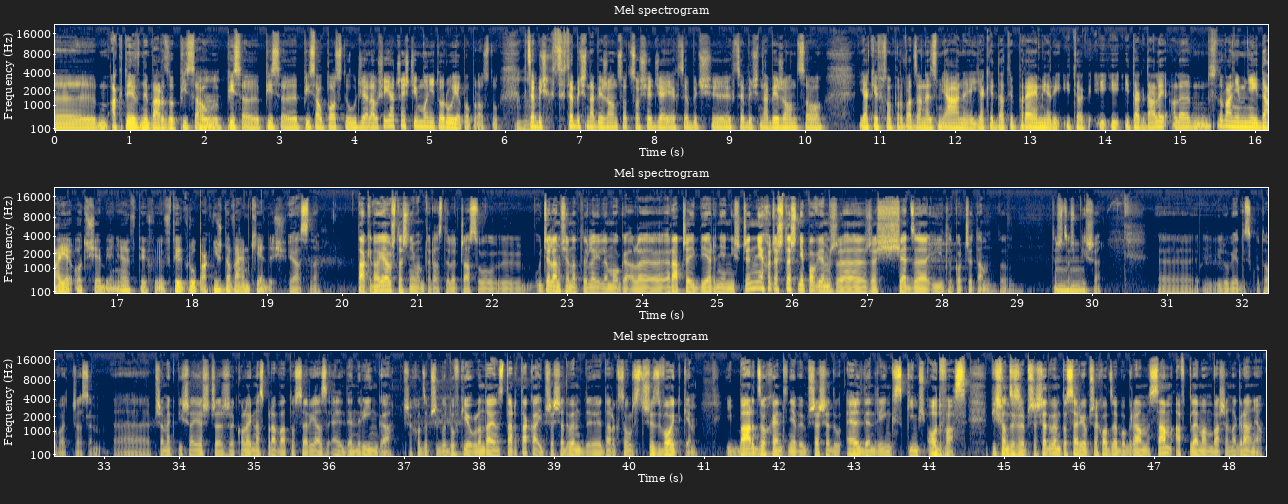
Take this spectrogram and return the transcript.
aktywny bardzo, pisał, mhm. pisał, pisał, pisał posty, udzielał się. Ja częściej monitoruję po prostu. Mhm. Chcę, być, chcę być na bieżąco, co się dzieje, chcę być, chcę być na bieżąco, jakie są prowadzane zmiany, jakie daty premier i tak, i, i, i tak dalej, ale zdecydowanie mniej daję od siebie nie? W, tych, w tych grupach niż dawałem kiedyś. Jasne. Tak, no ja już też nie mam teraz tyle czasu. Y, udzielam się na tyle, ile mogę, ale raczej biernie niż czynnie, chociaż też nie powiem, że, że siedzę i tylko czytam. To też coś mhm. piszę. i, i lubię dyskutować czasem. Przemek pisze jeszcze, że kolejna sprawa to seria z Elden Ringa. Przechodzę przygodówki oglądając Tartaka i przeszedłem Dark Souls 3 z Wojtkiem. I bardzo chętnie bym przeszedł Elden Ring z kimś od was. Pisząc, że przeszedłem, to serio przechodzę, bo gram sam, a w tle mam wasze nagrania.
